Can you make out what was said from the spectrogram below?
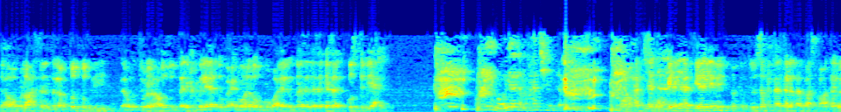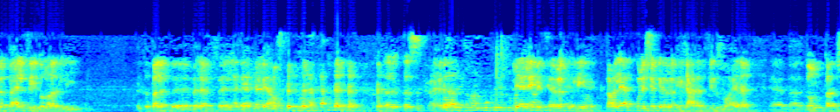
لا هو ملاحظ إن أنت لو بتطلب ليه لو قلت له أنا عاوزه بتاريخ ميلاده وبعنوانه وبموبايله وكذا كذا كذا ال cost بيعلى. ما هو يعني ما حدش هيكمل ما حدش فيها فيها ليميت انت قلت له صفحة فيها ثلاث أربع صفحات لك ب 1000 دولار ليه؟ انت طالب ملف الاداء بتاعه ليها ليميت يقول لك ليه طبعا ليها كل شركة يقول لك ليك عدد فيلز معينة. دونت تاتش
